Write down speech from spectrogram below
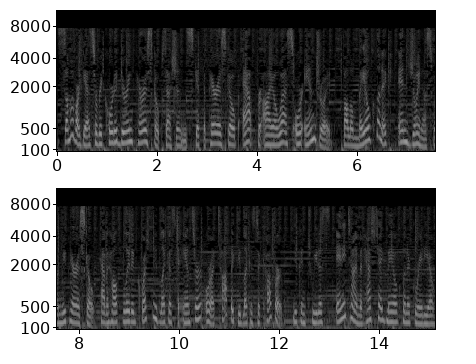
Some of our guests are recorded during Periscope sessions. Get the Periscope app for iOS or Android. Follow Mayo Clinic and join us when we Periscope. Have a health related question you'd like us to answer or a topic you'd like us to cover? You can tweet us anytime at hashtag Mayo Clinic Radio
